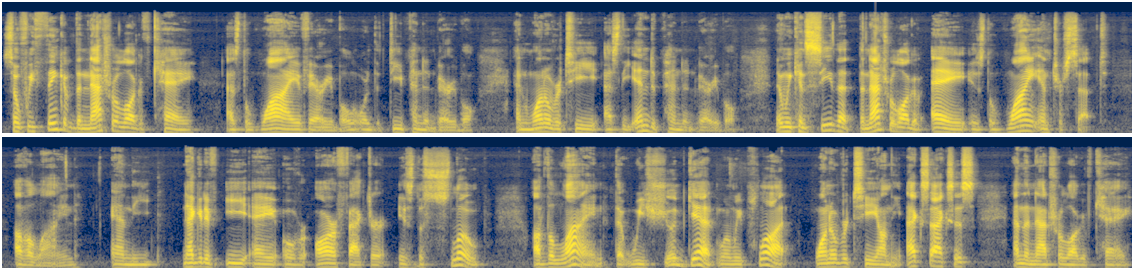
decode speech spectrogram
So if we think of the natural log of k as the y variable, or the dependent variable, and 1 over t as the independent variable, then we can see that the natural log of a is the y-intercept of a line, and the negative ea over r factor is the slope of the line that we should get when we plot 1 over t on the x-axis and the natural log of k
